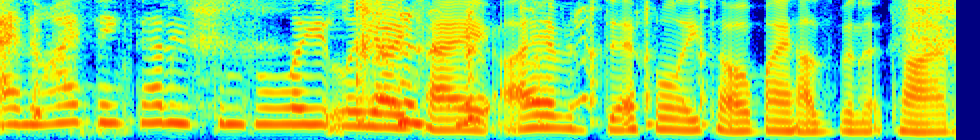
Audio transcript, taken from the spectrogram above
And I think that is completely okay. I have definitely told my husband at times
